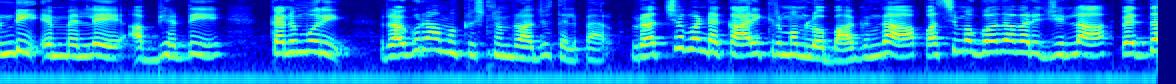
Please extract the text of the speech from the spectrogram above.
ఉండి ఎమ్మెల్యే అభ్యర్థి కనుమూరి రఘురామకృష్ణంరాజు తెలిపారు. రచ్చబండ కార్యక్రమంలో భాగంగా పశ్చిమ గోదావరి జిల్లా పెద్ద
